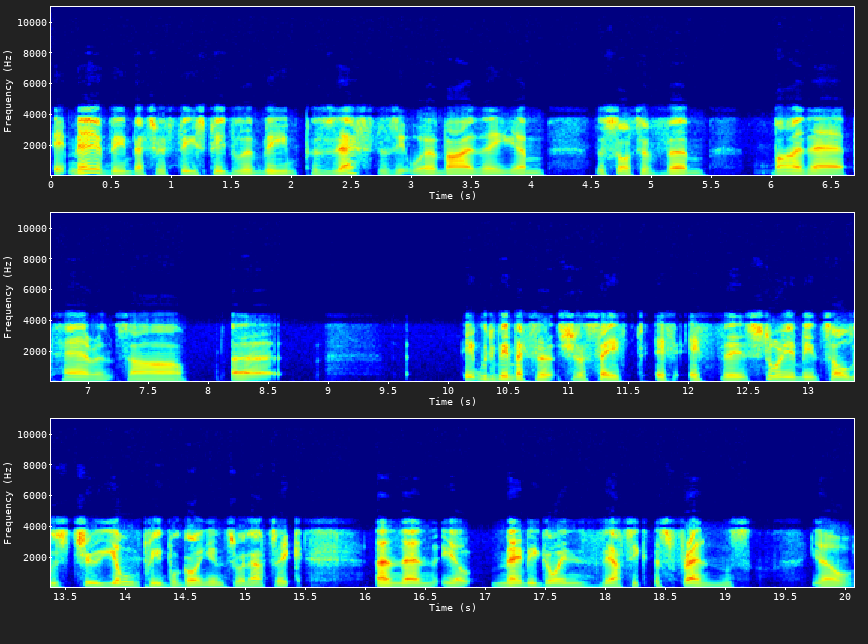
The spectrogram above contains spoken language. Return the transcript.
it may have been better if these people had been possessed, as it were, by the um, the sort of um, by their parents or. Uh, it would have been better, should I say, if if the story had been told as two young people going into an attic, and then you know maybe going into the attic as friends, you know,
